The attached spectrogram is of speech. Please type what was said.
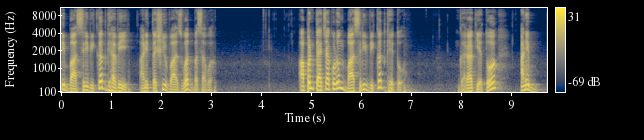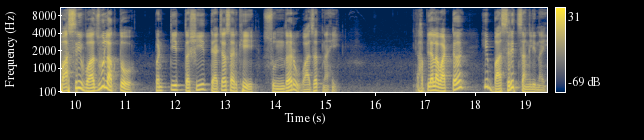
ती बासरी विकत घ्यावी आणि तशी वाजवत बसावं. आपण त्याच्याकडून बासरी विकत घेतो. घरात येतो आणि बासरी वाजवू लागतो पण ती तशी त्याच्यासारखी सुंदर वाजत नाही. आपल्याला वाटतं ही बासरीच चांगली नाही.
